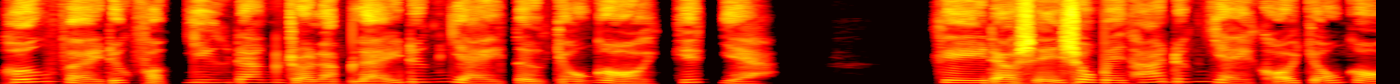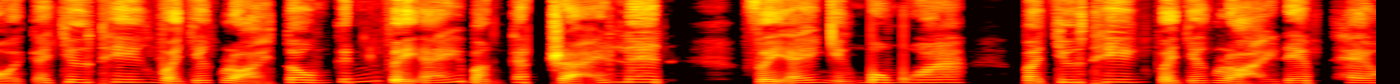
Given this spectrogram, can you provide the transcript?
hướng về Đức Phật Diên Đăng rồi làm lễ đứng dậy từ chỗ ngồi kiết già. Khi đạo sĩ Sumetha đứng dậy khỏi chỗ ngồi, cả chư thiên và nhân loại tôn kính vị ấy bằng cách rải lên vị ấy những bông hoa mà chư thiên và nhân loại đem theo.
